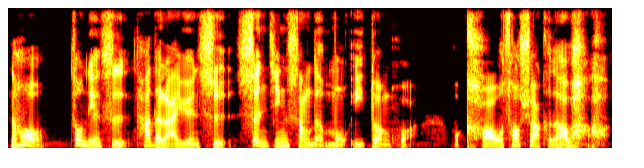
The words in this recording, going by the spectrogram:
然后重点是它的来源是圣经上的某一段话。我靠，我超 shock 的好不好？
